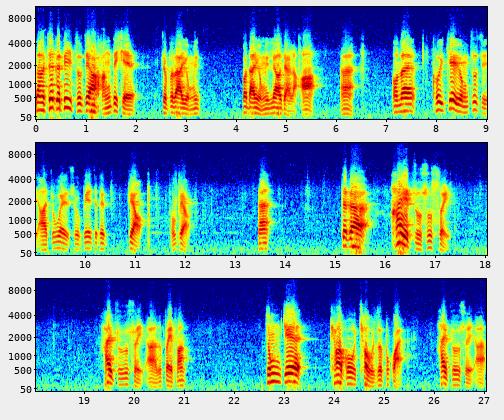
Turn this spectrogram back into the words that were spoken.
那么这个地址这样横着写，就不大容易，不大容易了解了啊！啊，我们可以借用自己啊，诸位手边这个表图表，啊，这个亥子是水，亥子是水啊，是北方，中间跳过丑字不管，亥子是水啊，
